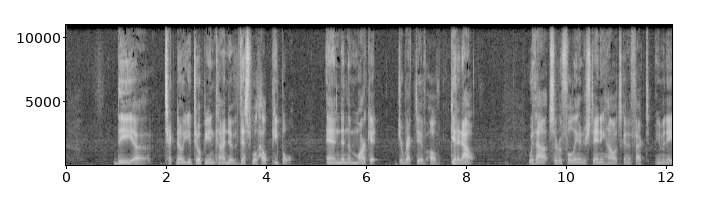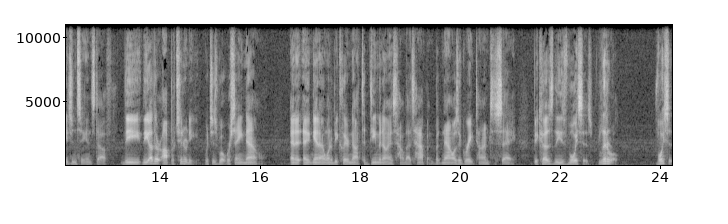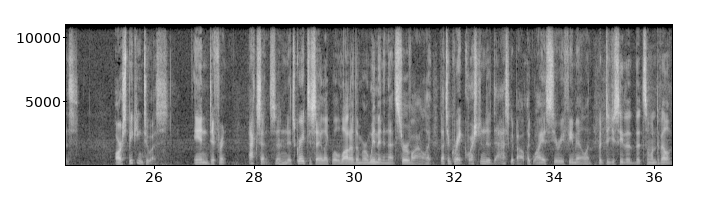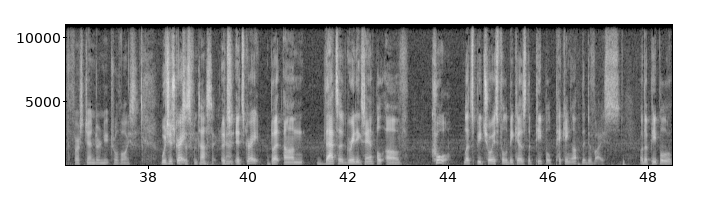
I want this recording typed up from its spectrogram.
the uh, techno utopian kind of this will help people, and then the market directive of get it out without sort of fully understanding how it's going to affect human agency and stuff. The the other opportunity, which is what we're saying now, and, and again, I want to be clear not to demonize how that's happened, but now is a great time to say because these voices, literal voices, are speaking to us in different accents. And mm-hmm. it's great to say, like, well, a lot of them are women and that's servile. Like, that's a great question to, to, ask about. Like, why is Siri female? And But did you see that, that someone developed the first gender neutral voice? Which is great. Which is fantastic. It's, yeah. it's great. But um, that's a great example of cool. Let's be choiceful because the people picking up the device or the people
